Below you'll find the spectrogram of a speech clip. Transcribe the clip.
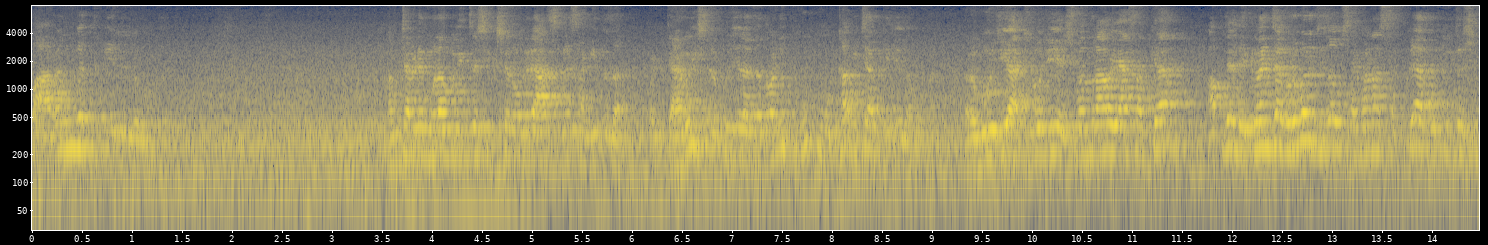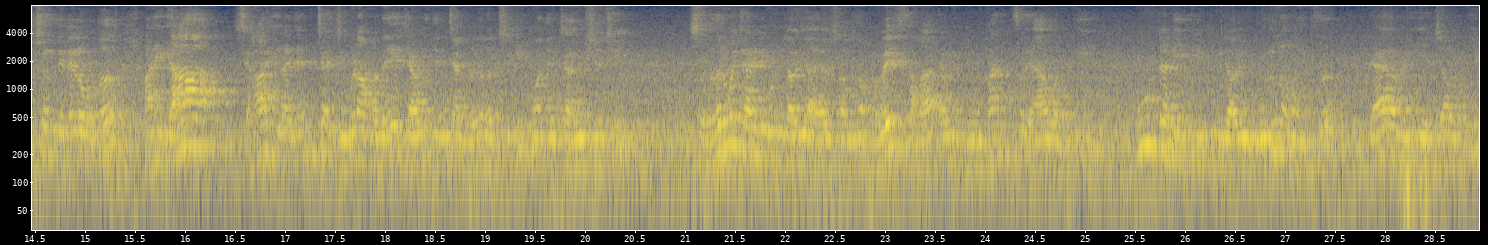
पारंगत केलेलं होतं. आमच्याकडे मुलामुलींचं शिक्षण वगैरे आज सगळं सांगितलं जातं पण त्यावेळी शरपूजी राजांनी खूप मोठा विचार केलेला होता. रघुजी आचरोजी यशवंतराव यासारख्या आपल्या लेकरांच्या बरोबर जिजाऊ साहेबांना सगळ्या गोष्टींचं शिक्षण दिलेलं होतं. आणि या शहाजीराजांच्या जीवनामध्ये ज्यावेळी त्यांच्या ग्रहलक्ष्मी किंवा त्यांच्या आयुष्याची सधर्मचारिणी म्हणून ज्यावेळी आयुष्याचा प्रवेश झाला त्यावेळी दोघांचं यावरती कूटनीतीतून ज्यावेळी बोलणं व्हायचं त्यावेळी याच्यावरती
